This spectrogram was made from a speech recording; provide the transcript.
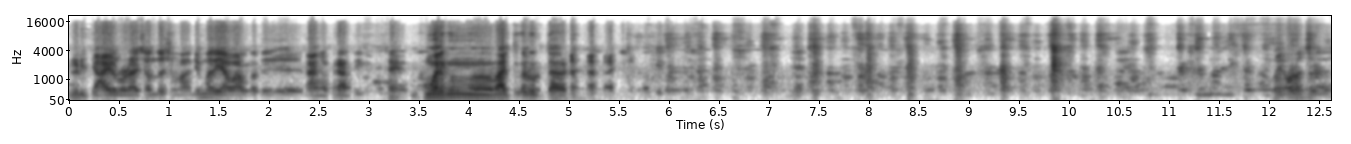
நீடிச்ச ஆயுளோட சந்தோஷமா நிம்மதியா வாழ்றதுக்கு நாங்க பிரார்த்திக்கிறோம். உங்களுக்கும் வாழ்த்துக்கள் உறுத்தாகட்டும். எவ்வளவு சொல்லுது?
